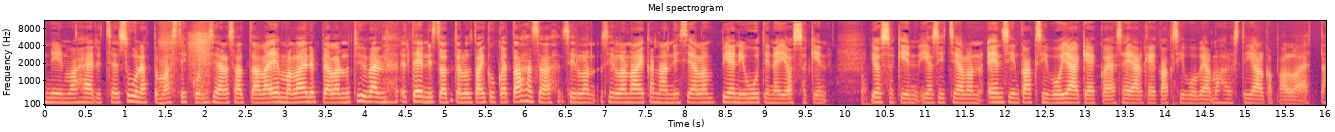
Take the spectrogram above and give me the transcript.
niin mä häiritsee suunnattomasti, kun siellä saattaa olla Emma Lainen pelannut hyvän tennisottelu tai kuka tahansa silloin, silloin aikana, niin siellä on pieni uutinen jossakin, jossakin ja sitten siellä on ensin kaksi sivua jääkiekkoa ja sen jälkeen kaksi sivua vielä mahdollisesti jalkapalloa, että,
